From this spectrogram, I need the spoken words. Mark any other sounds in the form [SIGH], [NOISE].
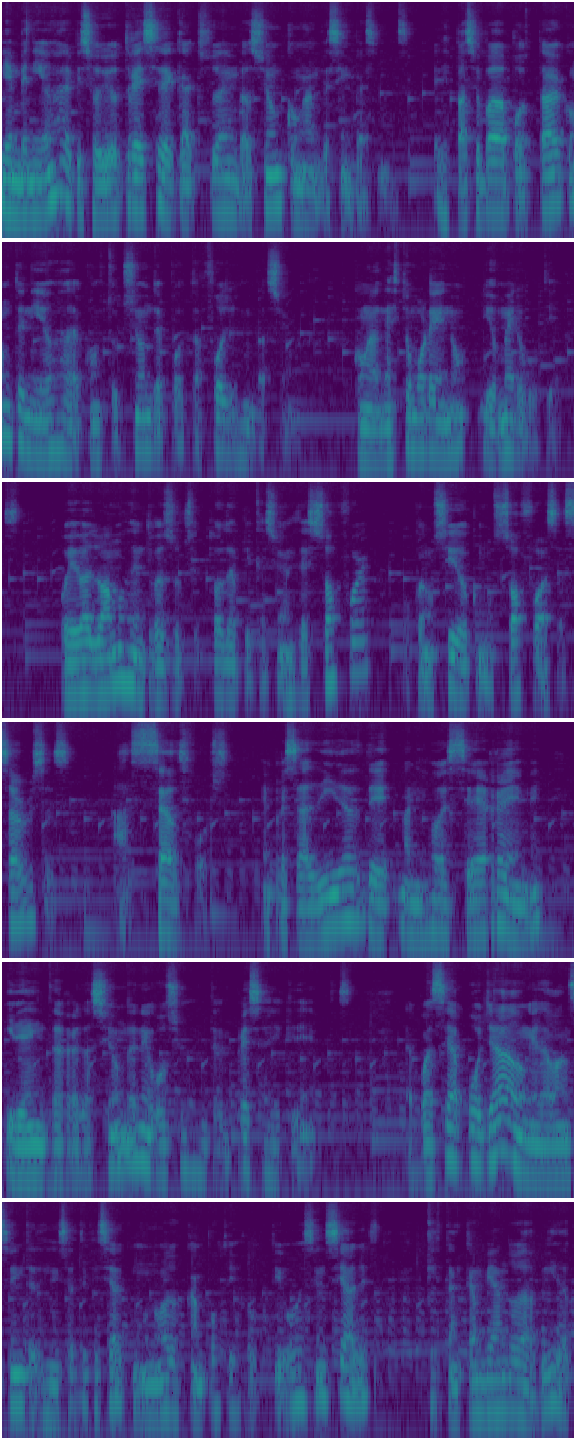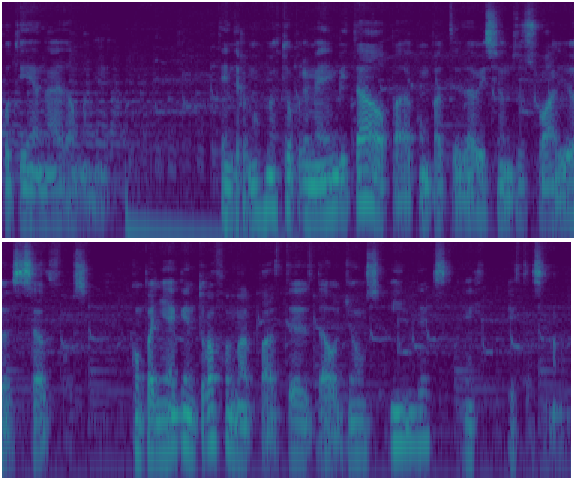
Bienvenidos al episodio 13 de Cápsula de Inversión con Andes Investments, el espacio para aportar contenidos a la construcción de portafolios de inversión, con Ernesto Moreno y Homero Gutiérrez. Hoy evaluamos dentro del subsector de aplicaciones de software, o conocido como Software as a Services, a Salesforce, empresa líder de manejo de CRM y de interrelación de negocios entre empresas y clientes la cual se ha apoyado en el avance de inteligencia artificial como uno de los campos disruptivos esenciales que están cambiando la vida cotidiana de la humanidad. Tendremos nuestro primer invitado para compartir la visión de usuario de Salesforce, compañía que entró a formar parte del Dow Jones Index esta semana.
